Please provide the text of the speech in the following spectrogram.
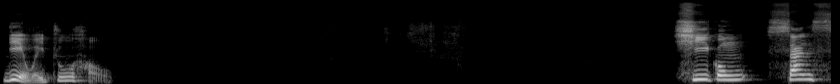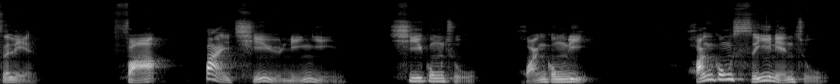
列为诸侯。西公三十年，伐败齐于临沂，僖公卒，桓公立。桓公十一年卒，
